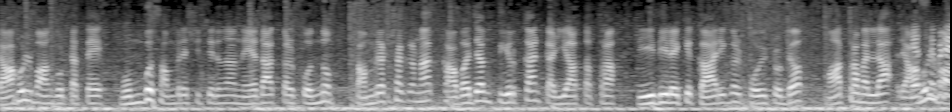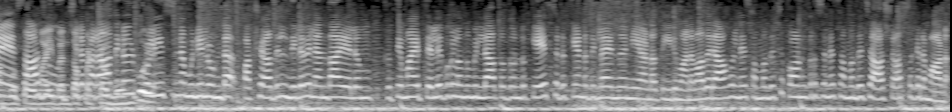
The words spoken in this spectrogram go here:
രാഹുൽ മാങ്കൂട്ടത്തെ മുമ്പ് സംരക്ഷിച്ചിരുന്ന നേതാക്കൾക്കൊന്നും സംരക്ഷണ കവചം തീർക്കാൻ കഴിയാത്തത്ര രീതിയിലേക്ക് കാര്യങ്ങൾ പോയിട്ടുണ്ട്. മാത്രമല്ല രാഹുൽ ചില ബന്ധപ്പെട്ട പരാതികൾ പോലീസിന്റെ മുന്നിലുണ്ട്. പക്ഷേ അതിൽ നിലവിൽ എന്തായാലും കൃത്യമായ തെളിവുകളൊന്നും ഇല്ലാത്തതുകൊണ്ട് കേസ് എടുക്കേണ്ടതില്ല എന്ന് തന്നെയാണ് തീരുമാനം. അത് രാഹുലിനെ സംബന്ധിച്ച് കോൺഗ്രസിനെ സംബന്ധിച്ച് ആശ്വാസകരമാണ്.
